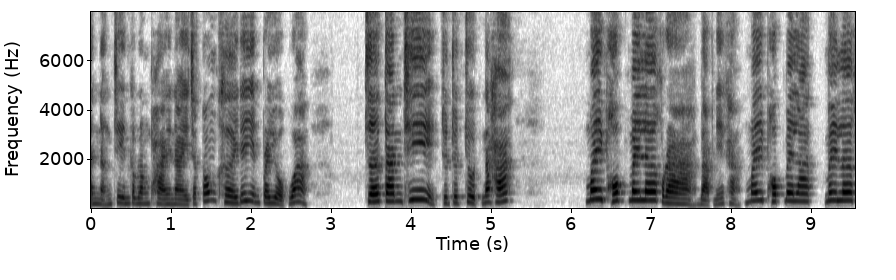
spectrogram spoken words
นหนังจีนกำลังภายใน จะต้องเคยได้ยินประโยคว่า เจอกันที่จุดๆนะคะ ไม่พบไม่เลิกรา แบบนี้ค่ะ ไม่พบไม่ลาไม่เลิก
